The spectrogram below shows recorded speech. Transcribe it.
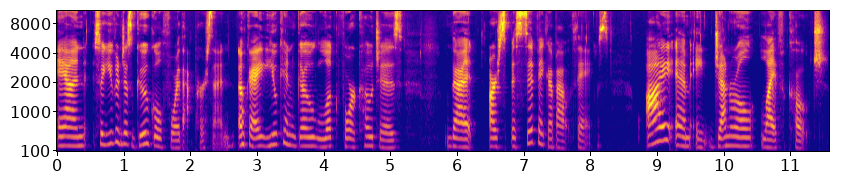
And so you can just Google for that person. Okay, you can go look for coaches that are specific about things. I am a general life coach,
